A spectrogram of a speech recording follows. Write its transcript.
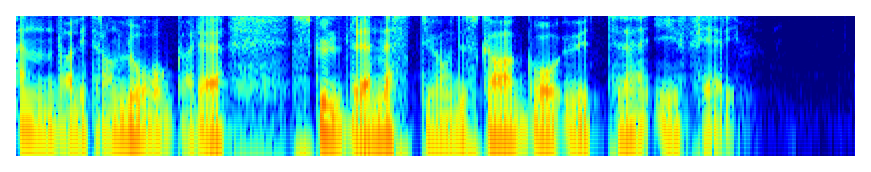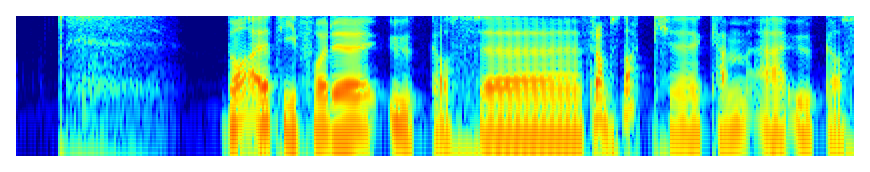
enda litt lavere skuldre neste gang du skal gå ut uh, i ferie. Da er det tid for ukas framsnakk. Hvem er ukas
